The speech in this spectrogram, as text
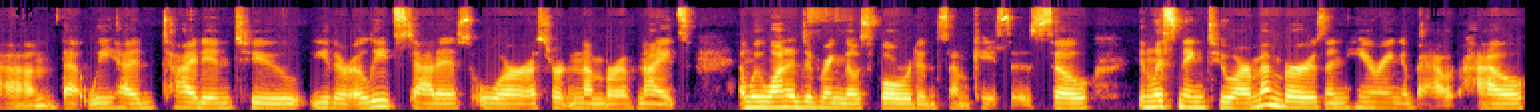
um, that we had tied into either elite status or a certain number of nights. And we wanted to bring those forward in some cases. So, in listening to our members and hearing about how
